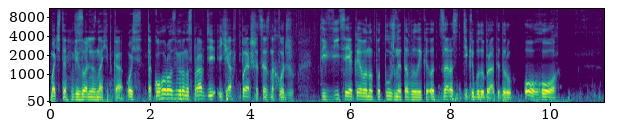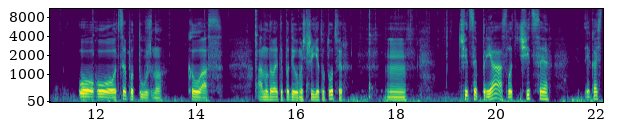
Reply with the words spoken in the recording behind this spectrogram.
Бачите, візуальна знахідка. Ось такого розміру насправді я вперше це знаходжу. Дивіться, яке воно потужне та велике. От зараз тільки буду брати до рук. Ого! Ого, це потужно. Клас. А ну давайте подивимось, чи є тут отвір. Чи це прясло, чи це якась.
